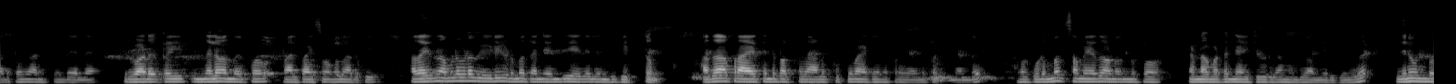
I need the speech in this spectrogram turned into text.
അടുപ്പം കാണിച്ചുകൊണ്ട് തന്നെ ഒരുപാട് ഇപ്പോൾ ഇന്നലെ വന്നപ്പോൾ പാൽപ്പായസം ഒക്കെ നടത്തി. അതായത് നമ്മളിവിടെ വീഡിയോ ഇടുമ്പോൾ തന്നെ എന്ത് ചെയ്താലും എന്ത് കിട്ടും. അത് ആ പ്രായത്തിന്റെ പക്വത ആൾ കൃത്യമായിട്ട് തന്നെ പ്രയോജനപ്പെടുത്തുന്നുണ്ട്. അപ്പോൾ കുടുംബ സമേതമാണ് ഇന്നിപ്പോൾ രണ്ടാം വട്ടം നൈറ്റ് കൊടുക്കാൻ വേണ്ടി വന്നിരിക്കുന്നത്. ഇതിനു മുമ്പ്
